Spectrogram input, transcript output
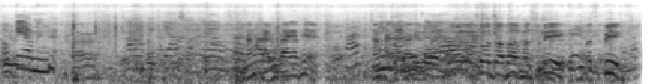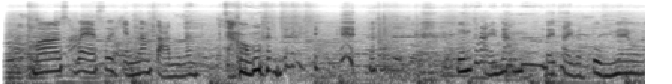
เอาแก้วหนึ่งค่ะเอาแก้วสองแก้ว น้ำถ่ายรูปได้ครับพี่คะน้ำถ่ายรูปได้ตัวตัวมาสปีกมาสปีกมาแวะซื้อกินน้ำตาลอยู่นั่นสองมันคุณขายน้ำได้ไทยบัดปุ่มแนวอะ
